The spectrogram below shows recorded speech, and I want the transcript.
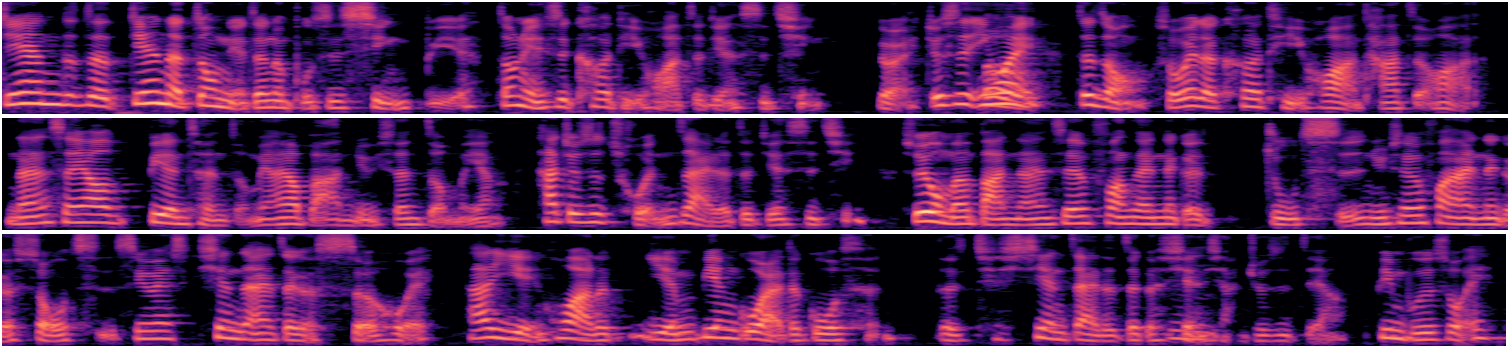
今天的今天的重点真的不是性别，重点是客体化这件事情。对，就是因为这种所谓的客体化、他者化，男生要变成怎么样，要把女生怎么样，它就是存在了这件事情。所以，我们把男生放在那个主持，女生放在那个受词，是因为现在这个社会它演化的演变过来的过程的现在的这个现象就是这样，并不是说哎，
